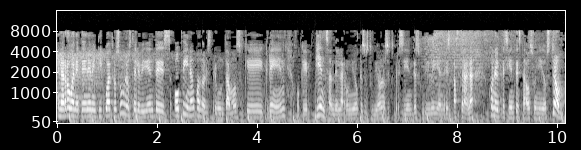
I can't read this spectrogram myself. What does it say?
En arroba NTN 24 Zoom, los televidentes opinan cuando les preguntamos qué creen o qué piensan de la reunión que sostuvieron los expresidentes Uribe y Andrés Pastrana con el presidente de Estados Unidos, Trump.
